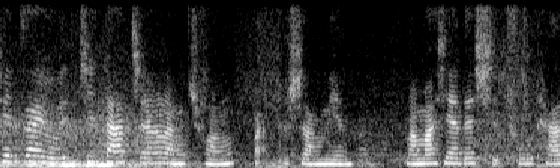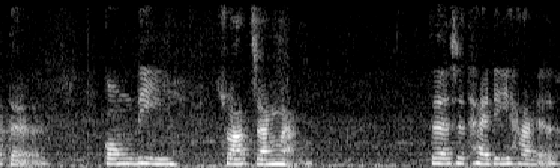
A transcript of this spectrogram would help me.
现在有一只大蟑螂床板在上面，妈妈现在在使出她的功力抓蟑螂，真的是太厉害了。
